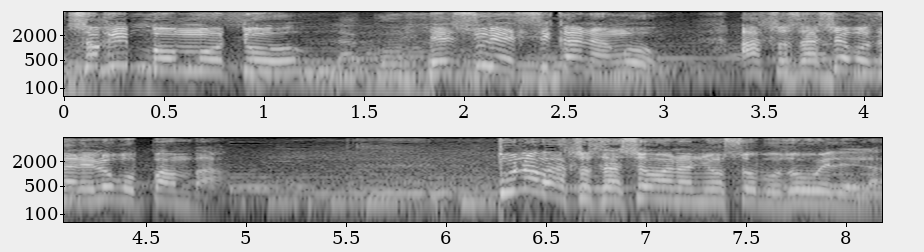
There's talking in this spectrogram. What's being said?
soki bomoto ezwi esika na yango association ekozala eloko pamba tuna baassociation wana nyonso bozowelela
